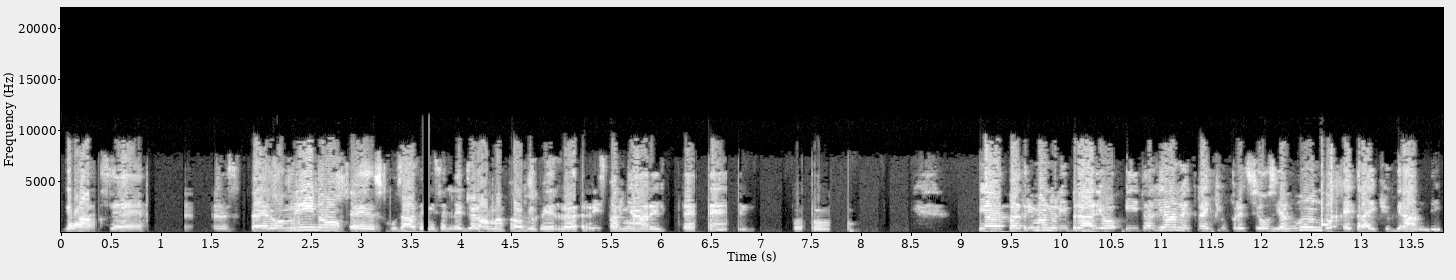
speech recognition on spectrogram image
Grazie. Eh, spero meno, eh, scusatemi se leggerò, ma proprio per risparmiare il tempo. Il patrimonio librario italiano è tra i più preziosi al mondo e tra i più grandi,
